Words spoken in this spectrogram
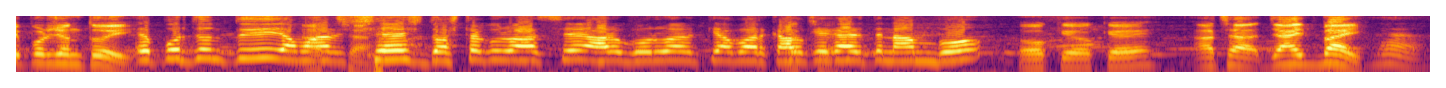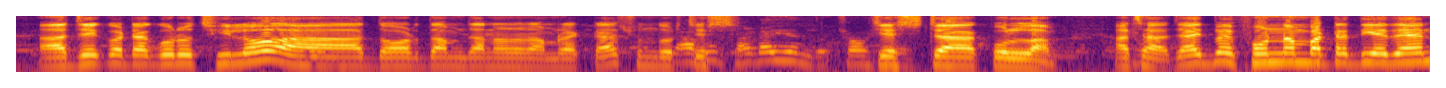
এ পর্যন্তই? এ পর্যন্তই আমার আচ্ছা। শেষ দশটা গরু আছে আর গরু আর কি আবার কালকে গাড়িতে নামবো। ওকে ওকে। আচ্ছা জাহিদ ভাই হ্যাঁ। যে কটা গরু ছিল দরদাম জানানোর আমরা একটা সুন্দর চেষ্টা করলাম। আচ্ছা জাহিদ ভাই ফোন নাম্বারটা দিয়ে দেন।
